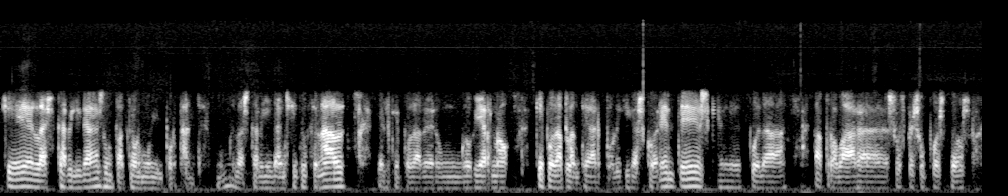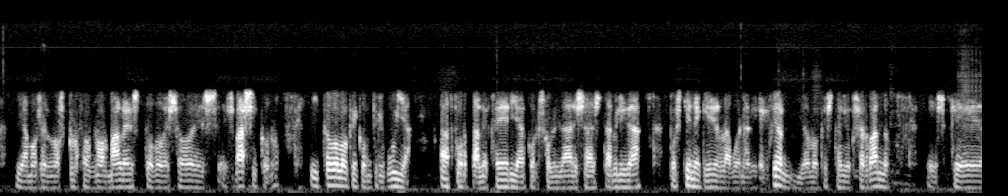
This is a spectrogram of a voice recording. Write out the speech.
que la estabilidad es un factor muy importante. La estabilidad institucional, el que pueda haber un gobierno que pueda plantear políticas coherentes, que pueda aprobar eh, sus presupuestos, digamos, en los plazos normales, todo eso es, es básico, ¿no? Y todo lo que contribuya a fortalecer y a consolidar esa estabilidad, pues tiene que ir en la buena dirección. Yo lo que estoy observando es que eh,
